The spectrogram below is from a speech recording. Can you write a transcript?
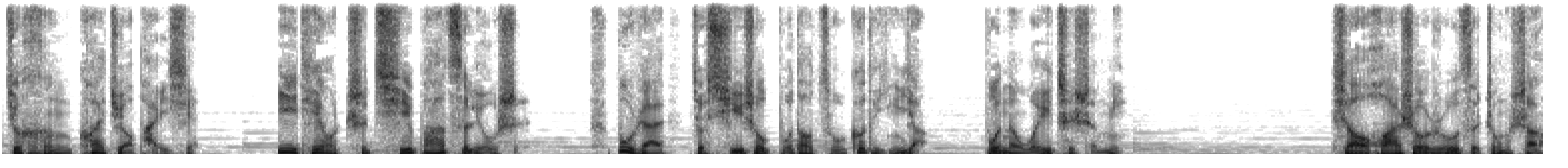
就很快就要排泄，一天要吃七八次流食，不然就吸收不到足够的营养，不能维持生命。小花受如此重伤，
